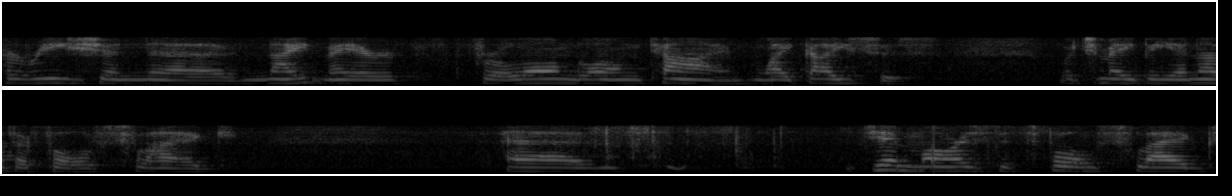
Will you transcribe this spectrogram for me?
Parisian uh, nightmare for a long, long time, like ISIS, which may be another false flag. Uh, Jim Marrs' false flags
